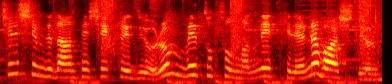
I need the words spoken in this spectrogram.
için şimdiden teşekkür ediyorum ve tutulmanın etkilerine başlıyorum.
